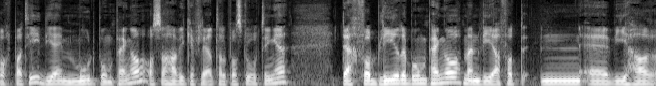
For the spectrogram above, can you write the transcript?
vårt parti, de er imot bompenger, og så har vi ikke flertall på Stortinget. Derfor blir det bompenger, men vi har, fått, eh, vi har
